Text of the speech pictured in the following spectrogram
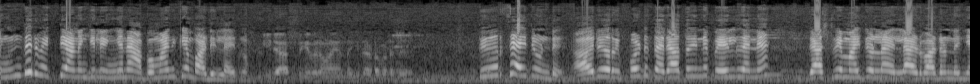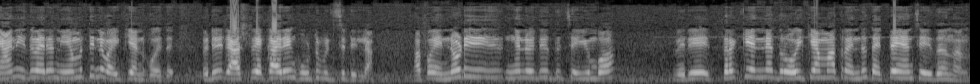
എന്തൊരു വ്യക്തിയാണെങ്കിലും ഇങ്ങനെ അപമാനിക്കാൻ പാടില്ലായിരുന്നു. ഈ രാഷ്ട്രീയപരമായ എന്തെങ്കിലും ഇടപെടൽ തീർച്ചയായിട്ടും ഉണ്ട്. ആ ഒരു റിപ്പോർട്ട് തരാത്തതിന്റെ പേരിൽ തന്നെ രാഷ്ട്രീയമായിട്ടുള്ള എല്ലാ ഇടപാടുണ്ട്. ഞാൻ ഇതുവരെ നിയമത്തിന്റെ വഴിക്കാണ് പോയത്. ഒരു രാഷ്ട്രീയക്കാരെയും കൂട്ടുപിടിച്ചിട്ടില്ല. അപ്പൊ എന്നോട് ഇങ്ങനെ ഒരു ഇത് ചെയ്യുമ്പോ ഇവർ ഇത്രയ്ക്ക് എന്നെ ദ്രോഹിക്കാൻ മാത്രം എന്ത് തെറ്റാ ഞാൻ ചെയ്തതെന്നാണ്.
